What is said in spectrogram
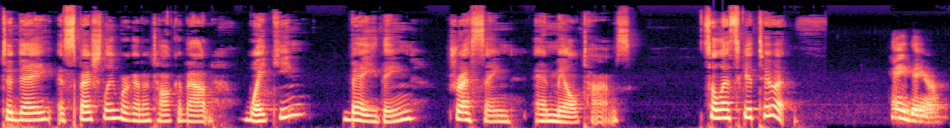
Today, especially, we're going to talk about waking, bathing, dressing, and meal times. So let's get to it. Hey there.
